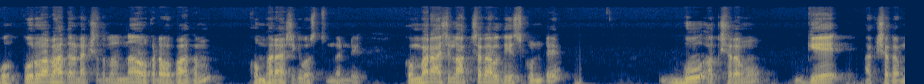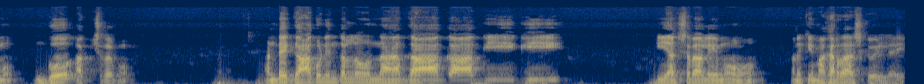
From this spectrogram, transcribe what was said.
పూ- పూర్వభాద్ర నక్షత్రంలో ఉన్న ఒకటవ పాదం కుంభరాశికి వస్తుందండి. కుంభరాశిలో అక్షరాలు తీసుకుంటే గు అక్షరము గే అక్షరము గో అక్షరము. అంటే గాగుణింతంలో ఉన్న గా గా గీ గీ ఈ అక్షరాలేమో మనకి మకర రాశికి వెళ్ళాయి.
